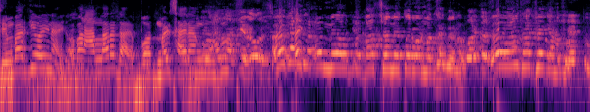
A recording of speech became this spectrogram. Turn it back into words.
সিম্বার কি হই নাই? আবার আল্লাহরে ডায় বদমাইশ সাইর আঙ্গুল বাচ্চা মেয়ে তোর ওর মধ্যে থাকবে না। এই, আমি থাকবে কেন তুই?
